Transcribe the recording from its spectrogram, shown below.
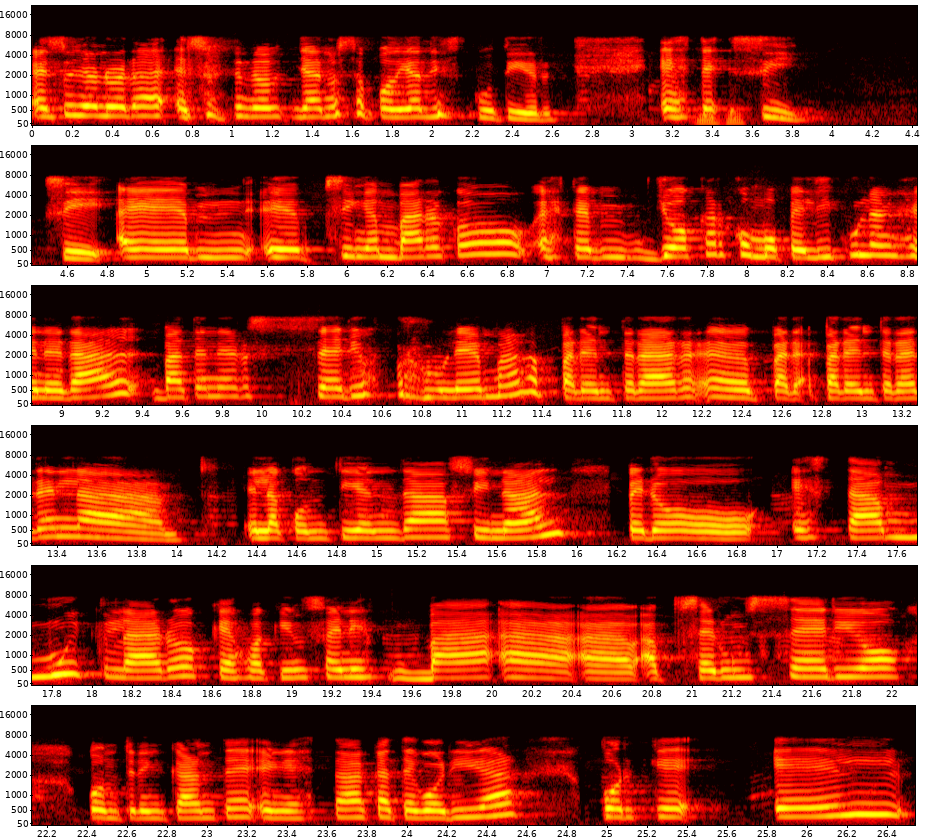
eso ya no era, eso ya no se podía discutir. Este, sí, Sí, em, eh, sin embargo, este Joker como película en general va a tener serios problemas para entrar, eh, para, entrar en, la, en la contienda final, pero está muy claro que Joaquín Phoenix va a, a ser un serio contrincante en esta categoría porque él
